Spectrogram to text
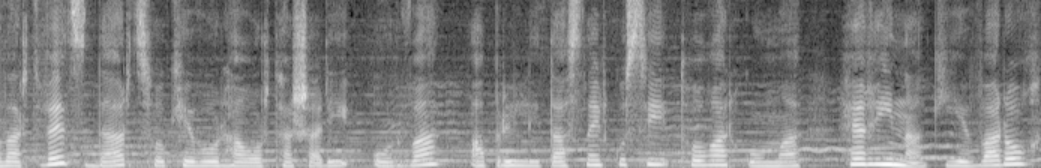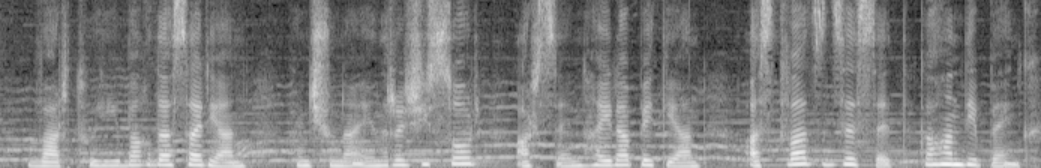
ավարտվեց դարձ հոգևոր հաղորդաշարի օրվա ապրիլի 12-ի թողարկումը հեղինակ եւ վարող Վարդուհի Բաղդասարյան հնչյունային ռեժիսոր Արսեն Հայրապետյան աստված ձեզ հետ կհանդիպենք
